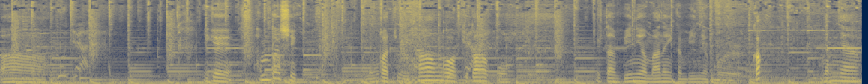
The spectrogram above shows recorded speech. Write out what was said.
아. 이게 한 번씩 뭔가 좀 이상한 것 같기도 하고 일단 미니언 많으니까 미니언 볼까? 냠냠.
